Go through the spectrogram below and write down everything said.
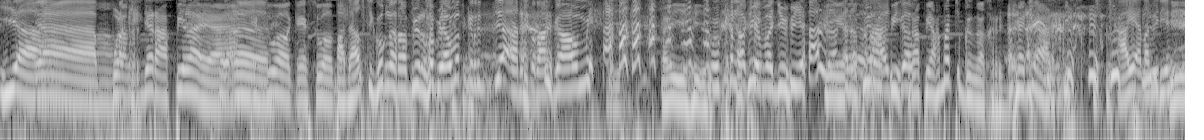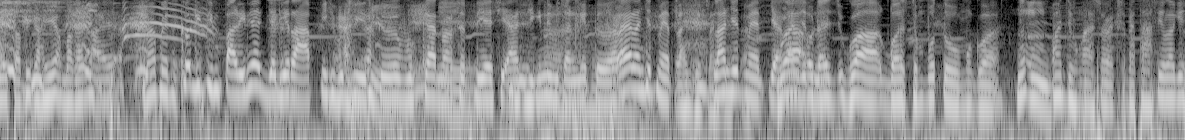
Iya Ya, Nah, Pulang kerja rapi lah ya. Casual casual. padahal sih gue nggak rapi-rapi amat kerja ada seragamnya Oh, iya, iya. bukan pakai baju biasa Iya, tapi Rapi, seragam Rapi Ahmad juga nggak kerja dia artis. kaya tapi dia iya, tapi kaya makanya. Kenapa ini? Kok ditimpalinnya jadi rapih begitu? Bukan maksud dia si anjing ini bukan gitu. Ayo lanjut, Met. Lanjut, lanjut. Met. Ya, Gua lanjut, udah gua gua jemput tuh sama gua. Mm-mm. Waduh nggak sesuai ekspektasi lagi.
